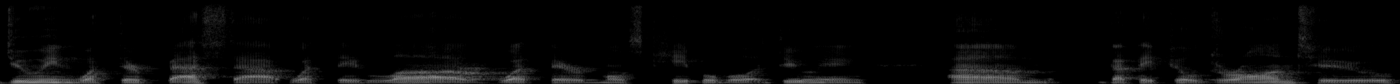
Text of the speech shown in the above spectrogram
doing what they're best at, what they love, what they're most capable at doing, um, that they feel drawn to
